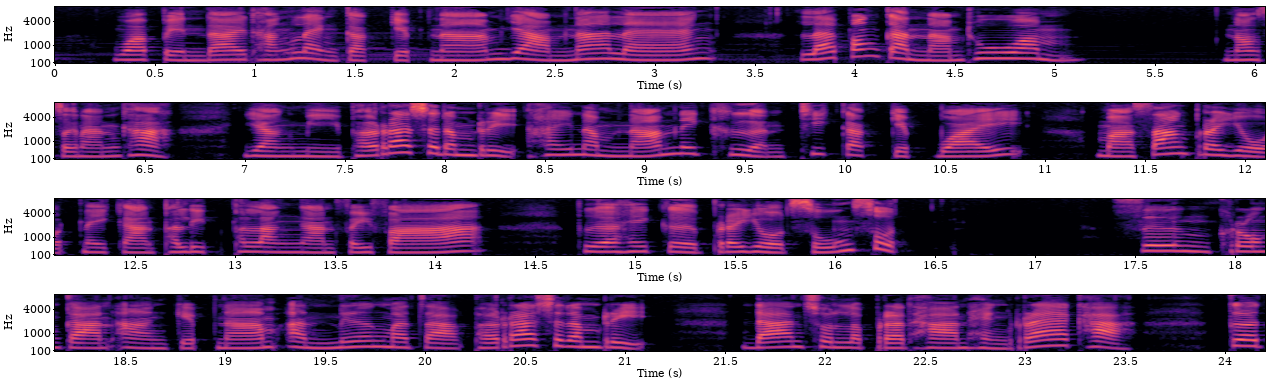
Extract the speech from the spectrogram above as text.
ำว่าเป็นได้ทั้งแหล่งกักเก็บน้ำยามหน้าแล้ง และป้องกันน้ำท่วม นอกจากนั้นค่ะ ยังมีพระราชดำริให้นำน้ำในเขื่อนที่กักเก็บไว้ มาสร้างประโยชน์ในการผลิตพลังงานไฟฟ้า เพื่อให้เกิดประโยชน์สูงสุด ซึ่งโครงการอ่างเก็บน้ำอันเนื่องมาจากพระราชดำริ ด้านชนลประทานแห่งแรกค่ะ เกิด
